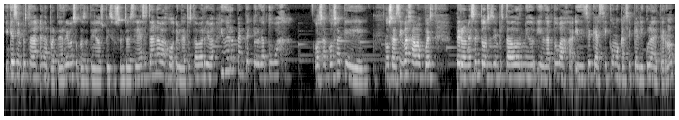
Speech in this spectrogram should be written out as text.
y que siempre está en la parte de arriba, su casa tenía dos pisos, entonces ellas estaban abajo, el gato estaba arriba y de repente el gato baja. O sea, cosa que, o sea, sí bajaba pues, pero en ese entonces siempre estaba dormido y el gato baja y dice que así como casi película de terror,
